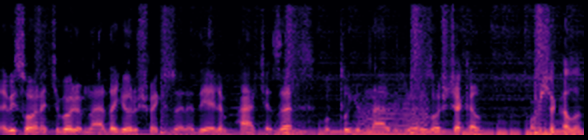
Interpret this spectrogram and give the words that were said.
E, bir sonraki bölümlerde görüşmek üzere diyelim. Herkese mutlu günler diliyoruz. Hoşçakalın. Hoşçakalın.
